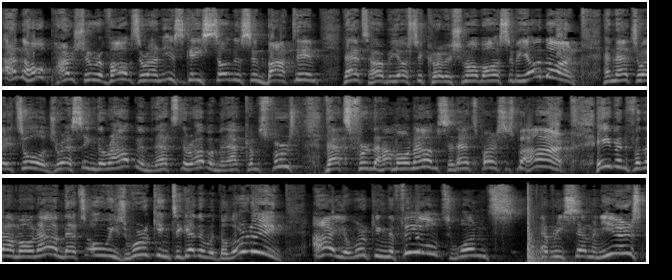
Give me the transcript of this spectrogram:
And the whole Parsha revolves around Iske, Sodus, and Batim. That's Harbi Yosef, Shmo, Yodon. And that's why it's all addressing the Rabbim. That's the Rabbim, and that comes first. That's for the Hamonam, so that's Parshas Bahar. Even for the Hamonam, that's always working together with the learning. Ah, you're working the fields once every seven years.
